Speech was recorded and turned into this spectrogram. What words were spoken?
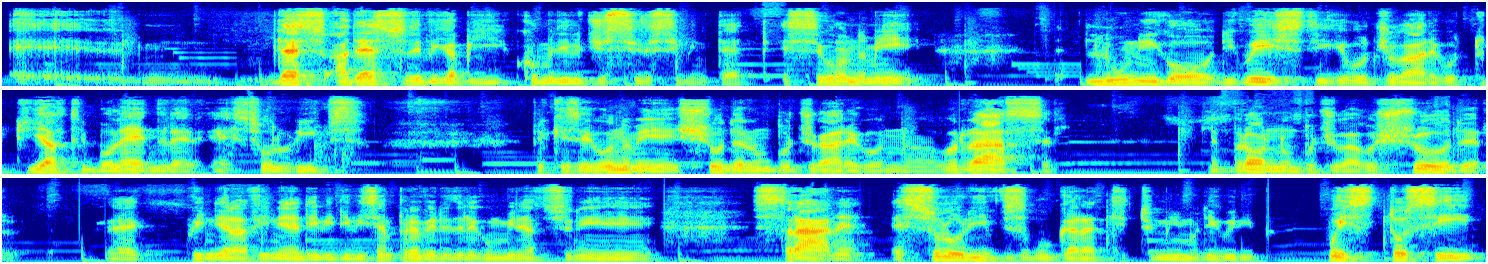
E adesso, adesso devi capire come devi gestire questi quintetti. E secondo me l'unico di questi che può giocare con tutti gli altri ball handler è solo Reeves. Perché secondo me Schroeder non può giocare con, con Russell LeBron non può giocare con Schroeder. Eh, quindi alla fine devi, devi, sempre avere delle combinazioni strane e solo Reeves può garantirti un minimo di equilibrio questo sì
